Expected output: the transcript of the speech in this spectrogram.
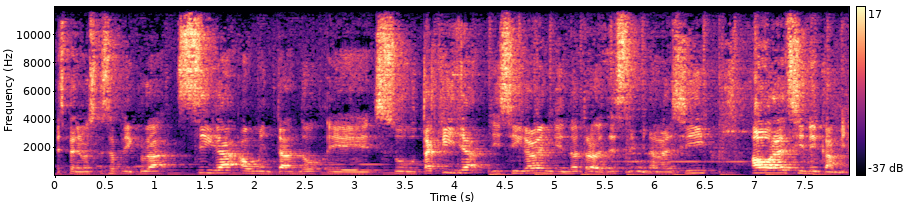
Esperemos que esta película siga aumentando eh, su taquilla y siga vendiendo a través de streaming. A ver si ahora el cine cambia.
